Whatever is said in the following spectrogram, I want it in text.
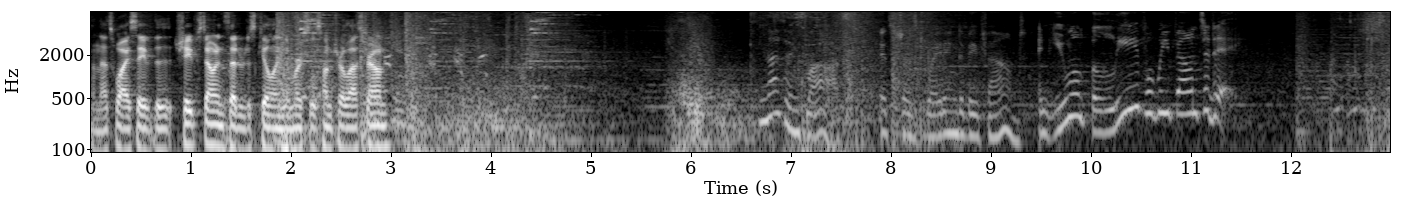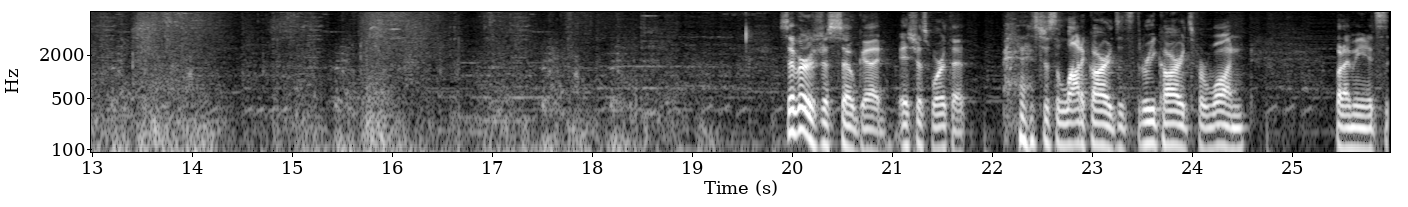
And that's why I saved the Shapestone instead of just killing the Merciless Hunter last round. Just waiting to be found. And you won't believe what we found today. Sivir is just so good. It's just worth it. it's just a lot of cards. It's three cards for one. But I mean, it's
